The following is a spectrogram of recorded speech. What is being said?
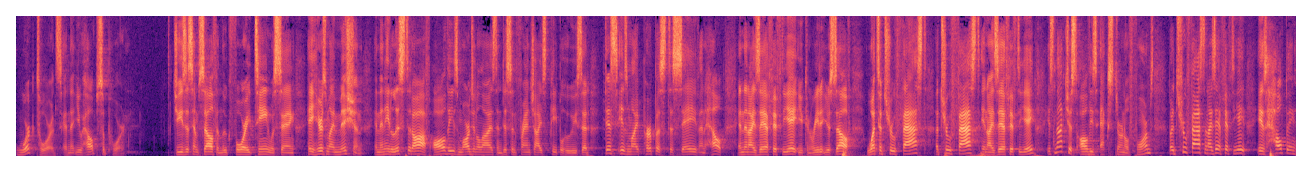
work towards and that you help support. Jesus himself in Luke 4:18 was saying, "Hey, here's my mission." And then he listed off all these marginalized and disenfranchised people who he said, "This is my purpose to save and help." And then Isaiah 58, you can read it yourself. What's a true fast? A true fast in Isaiah 58 is not just all these external forms, but a true fast in Isaiah 58 is helping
